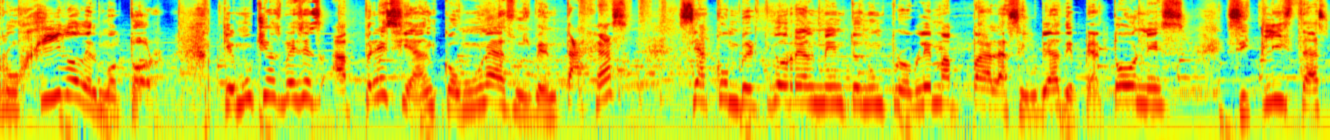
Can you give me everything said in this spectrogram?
rugido del motor, que muchas veces aprecian como una de sus ventajas, se ha convertido realmente en un problema para la seguridad de peatones, ciclistas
